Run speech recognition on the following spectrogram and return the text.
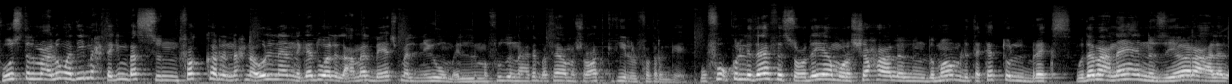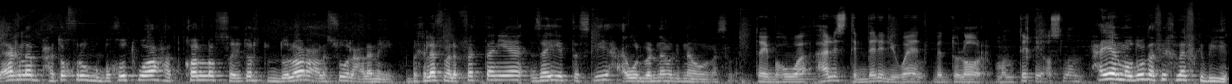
في وسط المعلومة دي محتاجين بس نفكر إن إحنا قلنا ان جدول الاعمال بيشمل نيوم اللي المفروض انها هتبقى فيها مشروعات كتير الفترة الجاية. وفوق كل ده في السعودية مرشحة للانضمام لتكتل البريكس. وده معناه إن الزيارة على الأغلب هتخرج بخطوة هتقلص سيطرة الدولار على السوق العالمية بخلاف ملفات تانية زي التسليح أو البرنامج النووي مثلا. طيب هو هل استبدال اليوان بالدولار منطقي أصلا؟ الحقيقة الموضوع ده فيه خلاف كبير.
